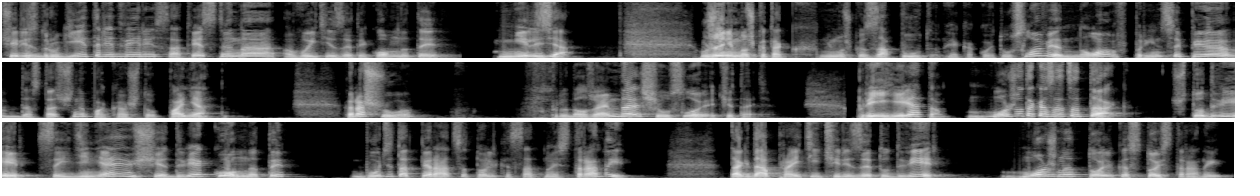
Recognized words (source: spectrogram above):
Через другие три двери, соответственно, выйти из этой комнаты нельзя. Уже немножко так, немножко запутанное какое-то условие, но, в принципе, достаточно пока что понятно. Хорошо. Продолжаем дальше условия читать. При этом может оказаться так, что дверь, соединяющая две комнаты, будет отпираться только с одной стороны. Тогда пройти через эту дверь можно только с той стороны,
